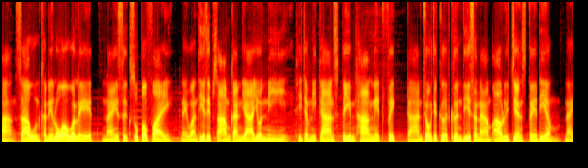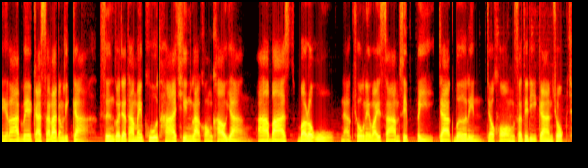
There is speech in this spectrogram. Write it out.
ทางซาอูลคาเนโรอัลวเลสในศึกซูเปอร์ไฟ ในวันที่ 13 กันยายนนี้ ที่จะมีการสตรีมทาง Netflix การโชคจะเกิดขึ้นที่สนามอัลริเจนสเตเดียมในรัฐเวกัสสหรัฐอเมริกา ซึ่งก็จะทำให้ผู้ท้าชิงหลักของเขาอย่างอาบาสบาราอู นักโชคในวัย 30 ปี จากเบอร์ลิน เจ้าของสถิติการชกช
